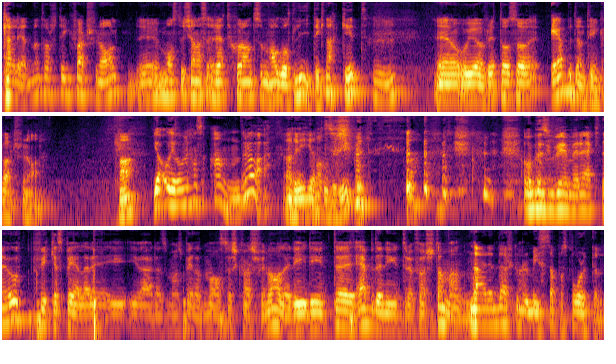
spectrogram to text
Kyle Edmund tar sig till kvartsfinal. Det måste kännas rätt skönt som har gått lite knackigt. Eh, Och i övrigt då så Ebden till en kvartsfinal. Va? Ja, och det var väl hans andra va? Ja, det är helt obegripligt. Om vi skulle med att räkna upp vilka spelare i, i världen som har spelat Masters kvartsfinaler. Det, är- det är inte, Ebden är ju inte den första man. Nej, den där skulle du missa på Sporkel.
